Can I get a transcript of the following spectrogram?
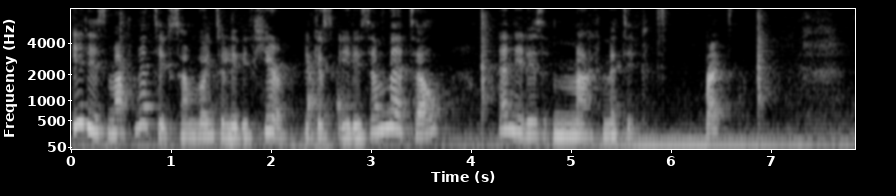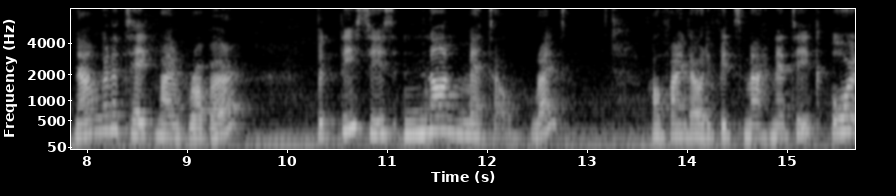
it is magnetic so I'm going to leave it here because it is a metal and it is magnetic, right? Now I'm gonna take my rubber but this is non-metal, right? I'll find out if it's magnetic or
